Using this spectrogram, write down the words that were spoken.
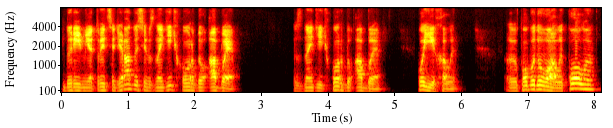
дорівнює 30 градусів. Знайдіть хорду АБ. Знайдіть хорду АБ. Поїхали. Е, Побудували коло.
